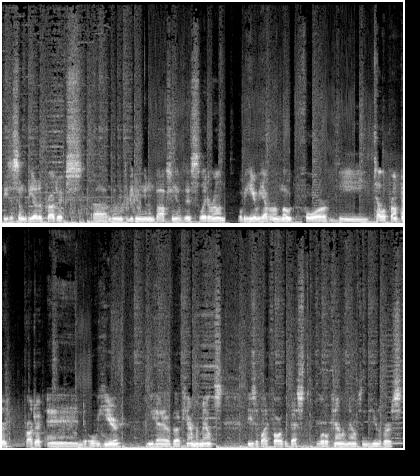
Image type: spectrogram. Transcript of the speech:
These are some of the other projects. Uh, I'm going to be doing an unboxing of this later on. Over here we have a remote for the teleprompter project, and over here we have uh, camera mounts. These are by far the best little camera mounts in the universe.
